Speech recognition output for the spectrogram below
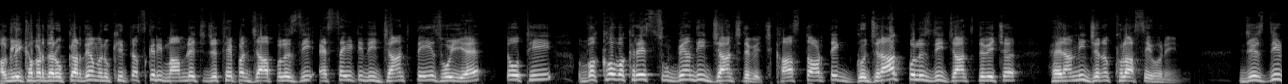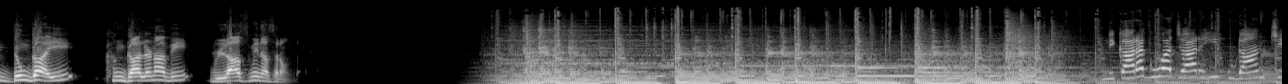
ਅਗਲੀ ਖਬਰ ਦਾ ਰੁਖ ਕਰਦੇ ਹਾਂ। ਮਨੁੱਖੀ ਤਸਕਰੀ ਮਾਮਲੇ 'ਚ ਜਿੱਥੇ ਪੰਜਾਬ ਪੁਲਿਸ ਦੀ ਐਸਆਈਟੀ ਦੀ ਜਾਂਚ ਤੇਜ਼ ਹੋਈ ਹੈ, ਤਾਂ ਉੱਥੇ ਵੱਖੋ ਵੱਖਰੇ ਸੂਬਿਆਂ ਦੀ ਜਾਂਚ ਦੇ ਵਿੱਚ, ਖਾਸ ਤੌਰ ਤੇ ਗੁਜਰਾਤ ਪੁਲਿਸ ਦੀ ਜਾਂਚ ਦੇ ਵਿੱਚ ਹੈਰਾਨੀਜਨਕ ਖੁਲਾਸੇ ਹੋ ਰਹੇ ਨੇ। ਜਿਸ ਦੀ ਡੂੰਘਾਈ ਖੰਗਾਲਣਾ ਵੀ ਲਾਜ਼ਮੀ ਨਜ਼ਰ ਆਉਂਦਾ ਹੈ। ਨਿਕਾਰਾਗੁਆ ਜਾ ਰਹੀ ਉਡਾਨ 'ਚ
